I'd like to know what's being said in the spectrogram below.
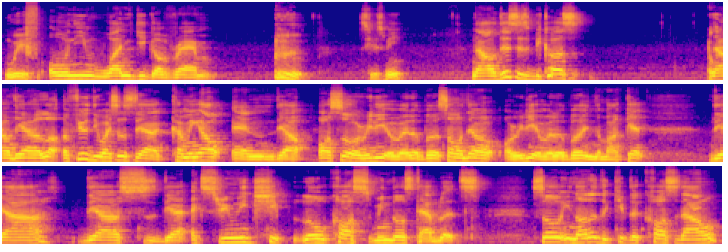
with only 1 gig of RAM. Excuse me. Now this is because now there are a lot a few devices that are coming out and they are also already available. Some of them are already available in the market. They are they are they are extremely cheap low cost Windows tablets. So in order to keep the cost down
